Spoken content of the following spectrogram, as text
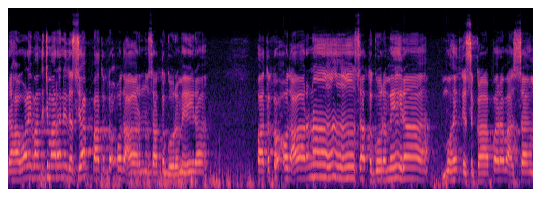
ਰਹਾਉ ਵਾਲੇ ਬੰਦ ਚ ਮਹਾਰਾਜ ਨੇ ਦੱਸਿਆ, ਪਤ ਤੋਂ ਉਦਾਹਰਨ ਸਤ ਗੁਰ ਮੇਰਾ ਪਤਿਤ ਉਦਾਹਰਨ ਸਤਿਗੁਰ ਮੇਰਾ ਮੋਹਿ ਤਿਸ ਕਾ ਪਰਵਾਸਾ।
